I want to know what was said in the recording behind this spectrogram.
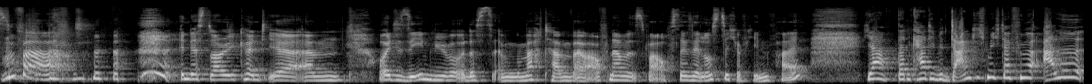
Super! In der Story könnt ihr ähm, heute sehen, wie wir das ähm, gemacht haben bei der Aufnahme. Es war auch sehr, sehr lustig auf jeden Fall. Ja, dann Kathi, bedanke ich mich dafür. Alle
